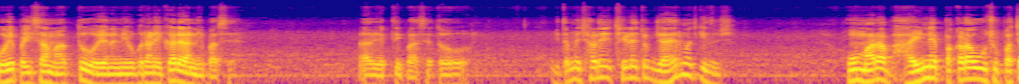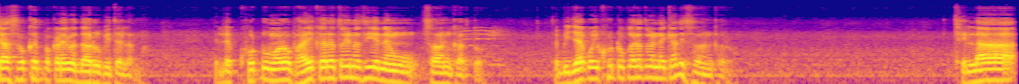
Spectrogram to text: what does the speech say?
કોઈ પૈસા માગતું હોય એની ઉઘરાણી કરે આની પાસે, આ વ્યક્તિ પાસે, તો એ તમે છેડે છેડે ચોક જાહેરમાં જ કીધું છે. હું મારા ભાઈને પકડાવું છું, પચાસ વખત પકડાવ્યો દારૂ પીતેલામાં. એટલે ખોટું મારો ભાઈ કરે તોય નથી એને હું સહન કરતો. તો બીજા કોઈ ખોટું કરે તો એને ક્યાંથી સહન કરો? છેલ્લા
